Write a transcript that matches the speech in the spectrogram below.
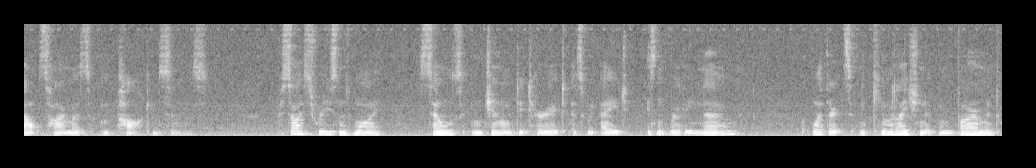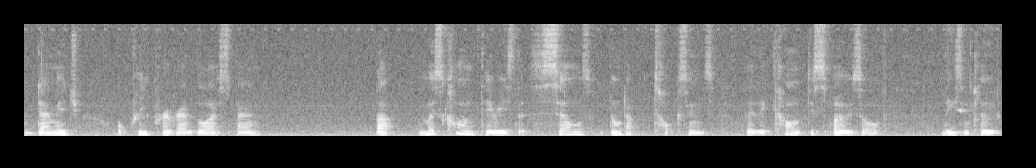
Alzheimer's and Parkinson's. Precise reasons why cells in general deteriorate as we age isn't really known, but whether it's an accumulation of environmental damage or pre-programmed lifespan, but the most common theory is that cells build up toxins that they can't dispose of. These include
